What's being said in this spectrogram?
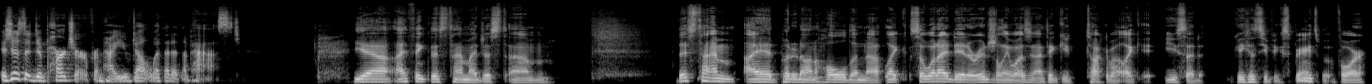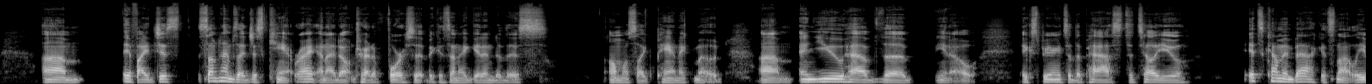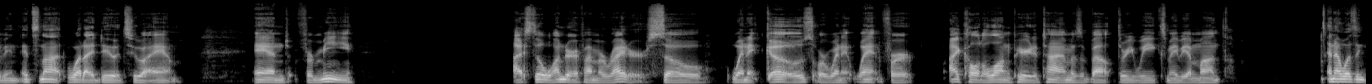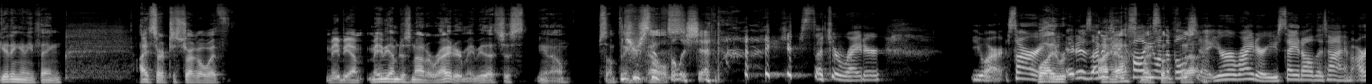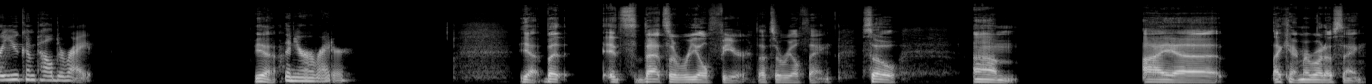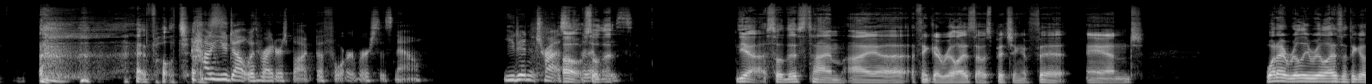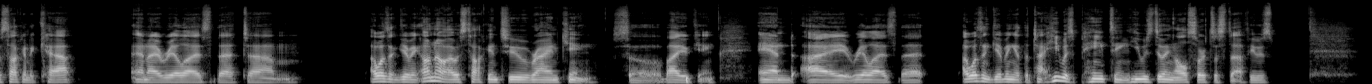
It's just a departure from how you've dealt with it in the past. Yeah, I think this time I just um this time I had put it on hold enough. Like, so what I did originally was, and I think you talk about, like you said, because you've experienced before. Um, if I just sometimes I just can't write, and I don't try to force it because then I get into this almost like panic mode. Um, and you have the you know experience of the past to tell you it's coming back. It's not leaving. It's not what I do. It's who I am. And for me, I still wonder if I'm a writer. So when it goes or when it went for I call it a long period of time, as about three weeks, maybe a month, and I wasn't getting anything. I start to struggle with maybe I'm maybe I'm just not a writer. Maybe that's just you know something. You're so full of shit. You're such a writer. You are. Sorry, Well, I- it is. I'm I just gonna call you on the myself that. bullshit. You're a writer. You say it all the time. Are you compelled to write? Yeah, Then you're a writer. yeah, but it's that's a real fear. That's a real thing. So, um, I uh, I can't remember what I was saying. I apologize. How you dealt with writer's block before versus now? You didn't trust. Oh, so this. yeah so this time i uh i think i realized i was pitching a fit and what i really realized i think i was talking to cap and i realized that um i wasn't giving oh no i was talking to ryan king so bayou king and i realized that i wasn't giving at the time he was painting he was doing all sorts of stuff he was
